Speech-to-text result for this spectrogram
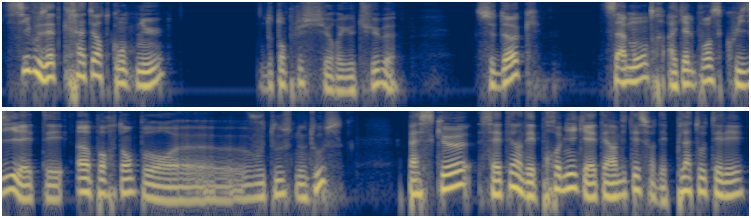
Si vous êtes créateur de contenu, d'autant plus sur YouTube, ce doc ça montre à quel point Squeezie il a été important pour euh, vous tous, nous tous, parce que ça a été un des premiers qui a été invité sur des plateaux télé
